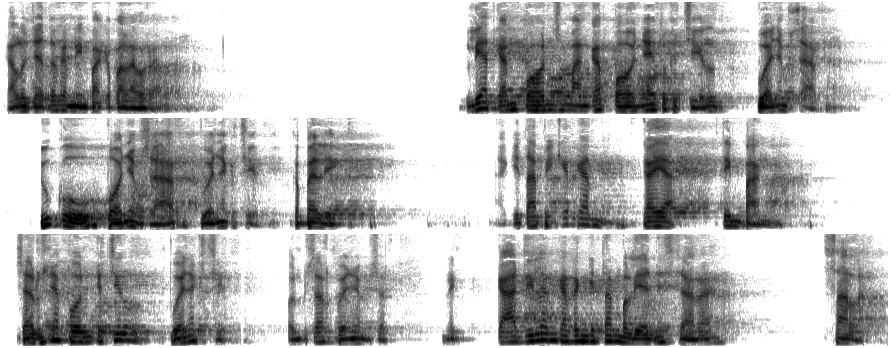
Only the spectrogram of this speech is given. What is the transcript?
Kalau jatuh kan nimpa kepala orang. Lihat kan pohon semangka, pohonnya itu kecil, buahnya besar. Duku, pohonnya besar, buahnya kecil. Kebalik. Nah, kita pikir kan kayak timpang. Seharusnya pohon kecil buahnya kecil, pohon besar buahnya besar. Nah, keadilan kadang kita melihatnya secara salah.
